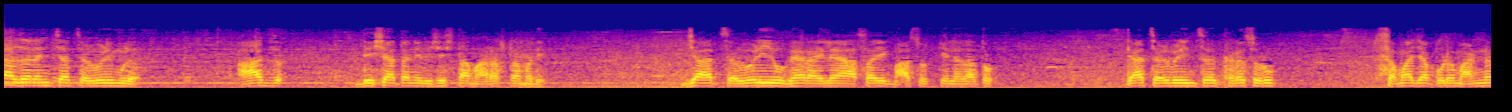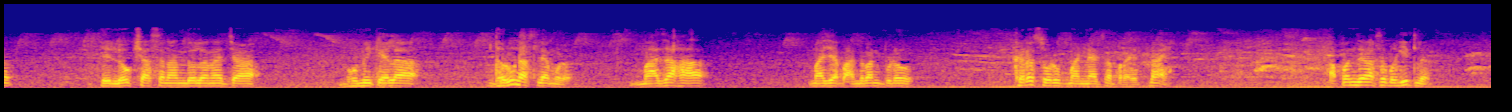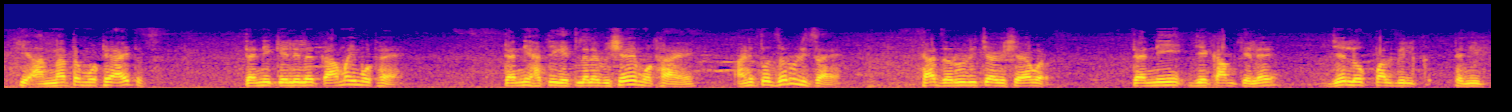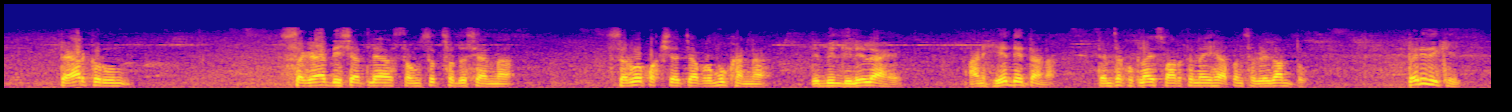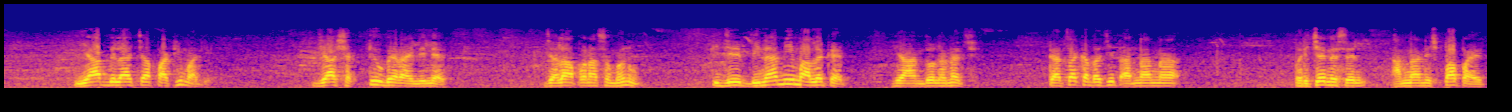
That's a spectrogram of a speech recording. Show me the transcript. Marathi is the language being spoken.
अण्णा हजारांच्या चळवळीमुळं आज देशात आणि विशेषतः महाराष्ट्रामध्ये ज्या चळवळी उभ्या राहिल्या असा एक भास केला जातो त्या चळवळींचं खरं स्वरूप समाजापुढं मांडणं हे लोकशासन आंदोलनाच्या भूमिकेला धरून असल्यामुळं माझा हा माझ्या बांधवांपुढं खरं स्वरूप मांडण्याचा प्रयत्न आहे. आपण जर असं बघितलं की अण्णा तर मोठे आहेतच. त्यांनी केलेलं कामही मोठं आहे. त्यांनी हाती घेतलेला विषय मोठा आहे आणि तो जरुरीचा आहे. ह्या जरुरीच्या विषयावर त्यांनी जे काम केलंय जे लोकपाल बिल त्यांनी तयार करून सगळ्या देशातल्या संसद सदस्यांना सर्व पक्षाच्या प्रमुखांना ते बिल दिलेलं आहे. आणि हे देताना त्यांचा कुठलाही स्वार्थ नाही हे आपण सगळे जाणतो. तरी देखील या बिलाच्या पाठीमागे ज्या शक्ती उभ्या राहिलेल्या आहेत ज्याला आपण असं म्हणू की जे बिनामी मालक आहेत या आंदोलनाचे. त्याचा कदाचित अण्णांना परिचय नसेल अण्णा निष्पाप आहेत.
